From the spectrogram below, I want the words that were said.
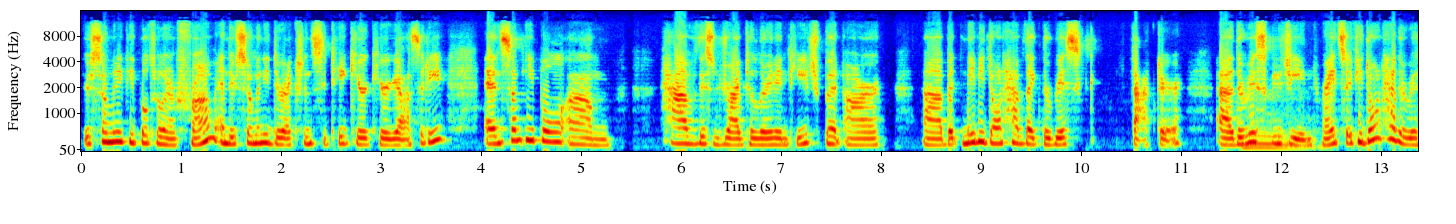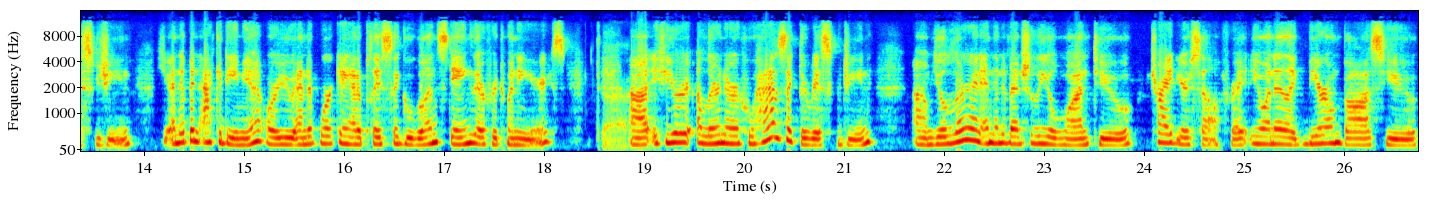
There's so many people to learn from, and there's so many directions to take your curiosity. And some people um have this drive to learn and teach, but are uh, but maybe don't have like the risk factor, uh, the risk Mm. gene, right? So if you don't have the risk gene, you end up in academia or you end up working at a place like Google and staying there for 20 years. Uh, if you're a learner who has like the risk gene, um, you'll learn and then eventually you'll want to try it yourself, right? You want to like be your own boss. You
